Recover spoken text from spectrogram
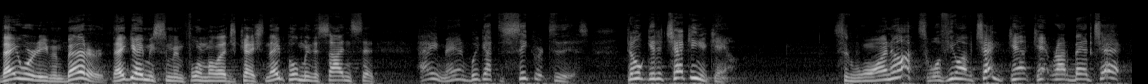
they were even better. They gave me some informal education. They pulled me to the side and said, hey, man, we got the secret to this. Don't get a checking account. I said, well, why not? So, well, if you don't have a checking can't, can't write a bad check.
